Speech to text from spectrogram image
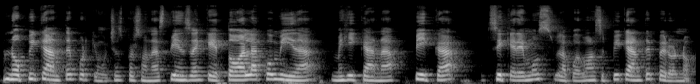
no picante, porque muchas personas piensan que toda la comida mexicana pica. Si queremos, la podemos hacer picante, pero no.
